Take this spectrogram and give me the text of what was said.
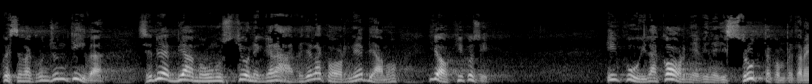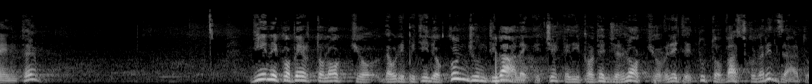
questa è la congiuntiva. Se noi abbiamo un'ustione grave della cornea abbiamo gli occhi così, in cui la cornea viene distrutta completamente, viene coperto l'occhio da un epitelio congiuntivale che cerca di proteggere l'occhio, vedete tutto vascolarizzato,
